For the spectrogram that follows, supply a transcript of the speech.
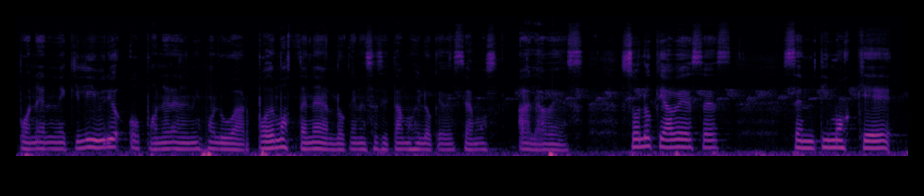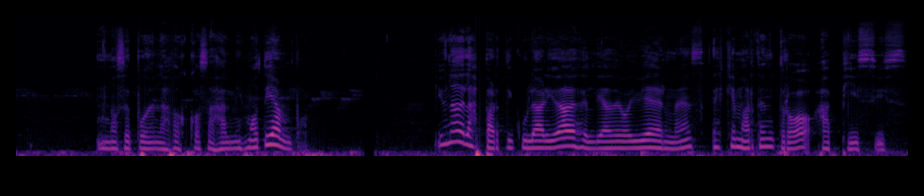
poner en equilibrio o poner en el mismo lugar. Podemos tener lo que necesitamos y lo que deseamos a la vez. Solo que a veces sentimos que no se pueden las dos cosas al mismo tiempo. Y una de las particularidades del día de hoy viernes es que Marte entró a Pisces.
